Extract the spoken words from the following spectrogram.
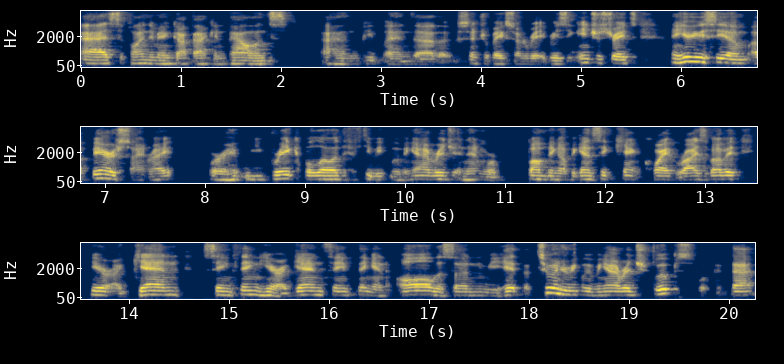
as supply and demand got back in balance and people and uh, the central bank started raising interest rates. And here you see um, a bearish sign, right, where we break below the 50-week moving average, and then we're bumping up against it, can't quite rise above it. Here again, same thing. Here again, same thing. And all of a sudden, we hit the 200-week moving average. Oops, look at that.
